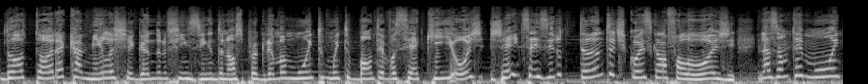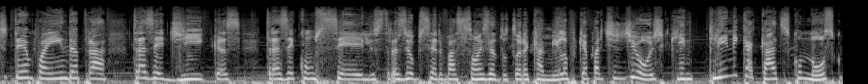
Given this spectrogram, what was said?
Doutora Camila, chegando no finzinho do nosso programa, muito, muito bom ter você aqui hoje. Gente, vocês viram tanto de coisa que ela falou hoje? E nós vamos ter muito tempo ainda para trazer dicas, trazer conselhos, trazer observações da doutora Camila, porque a partir de hoje, Clí- Clínica Cates conosco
